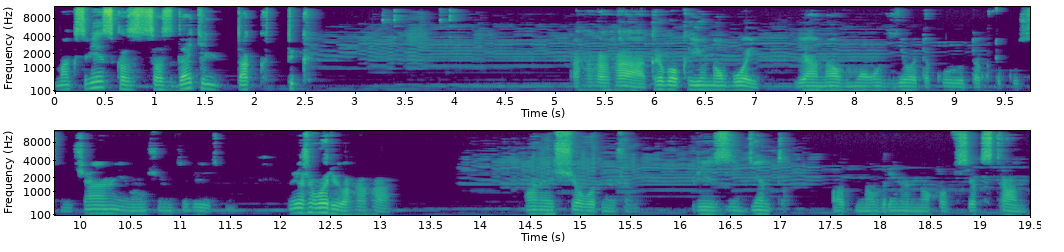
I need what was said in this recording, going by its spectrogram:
Макс Веско, создатель так тык ага, крывок юновой я нов могу сделать такую так такую с мечами очень интересно. Ну, я же говорю ага он еще вот нужен. Президент одновременно всех стран.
